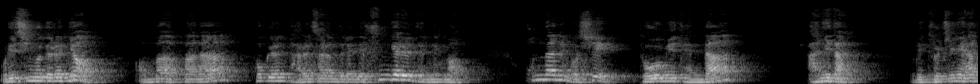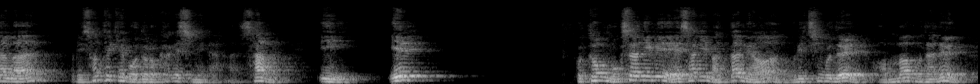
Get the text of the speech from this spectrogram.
우리 친구들은요, 엄마, 아빠나 혹은 다른 사람들에게 훈계를 듣는 것, 혼나는 것이 도움이 된다? 아니다. 우리 둘 중에 하나만 우리 선택해 보도록 하겠습니다. 3, 2, 1. 보통 목사님의 예상이 맞다면 우리 친구들 엄마보다는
